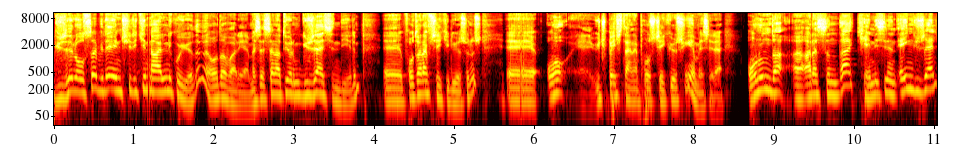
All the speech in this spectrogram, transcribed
Güzel olsa bile en çirkin halini koyuyor değil mi? O da var ya. Mesela sen atıyorum güzelsin diyelim. Ee, fotoğraf çekiliyorsunuz. Ee, o e, 3-5 tane poz çekiyorsun ya mesela. Onun da e, arasında kendisinin en güzel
